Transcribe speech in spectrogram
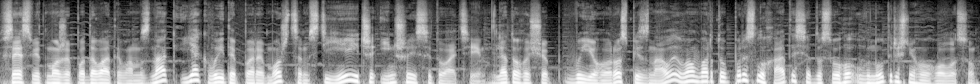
Всесвіт може подавати вам знак, як вийти переможцем з тієї чи іншої ситуації. Для того, щоб ви його розпізнали, вам варто прислухатися до свого внутрішнього голосу.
